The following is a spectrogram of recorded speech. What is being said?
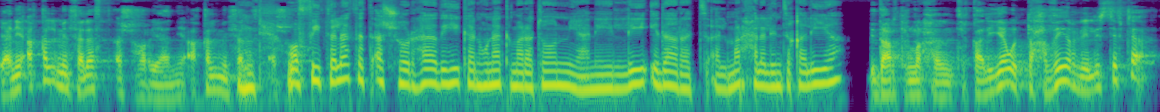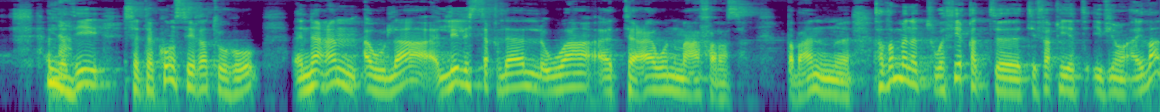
يعني أقل من ثلاثة أشهر يعني أقل من ثلاثة أشهر. وفي ثلاثة أشهر هذه كان هناك ماراثون يعني لإدارة المرحلة الانتقالية؟ إدارة المرحلة الانتقالية والتحضير للاستفتاء. نعم. الذي ستكون صيغته نعم أو لا للاستقلال والتعاون مع فرنسا طبعا تضمنت وثيقة اتفاقية إيفيون أيضا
